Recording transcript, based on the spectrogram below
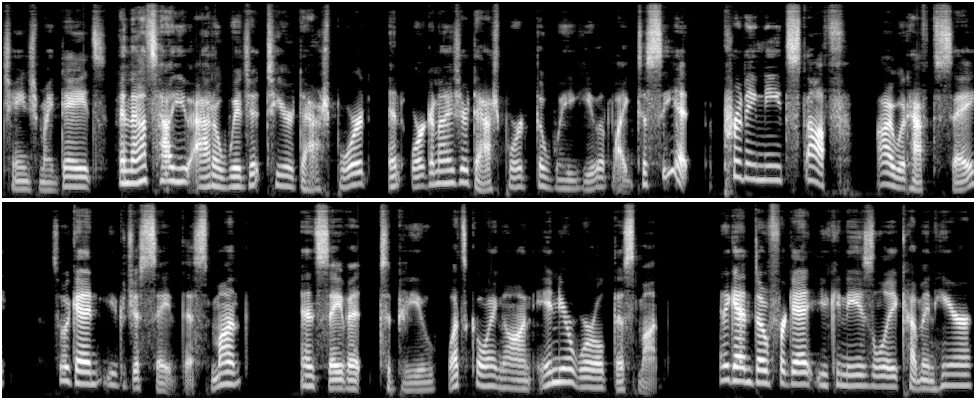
change my dates. And that's how you add a widget to your dashboard and organize your dashboard the way you would like to see it. Pretty neat stuff, I would have to say. So again, you could just say this month and save it to view what's going on in your world this month. And again, don't forget you can easily come in here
